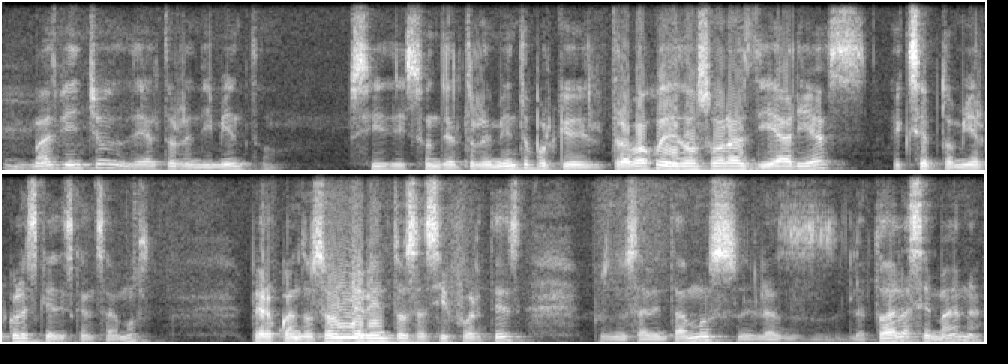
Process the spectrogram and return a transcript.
casi. Más bien hecho de alto rendimiento. Sí, son de alto rendimiento porque el trabajo de dos horas diarias, excepto miércoles que descansamos, pero cuando son eventos así fuertes, pues nos aventamos las- la- toda la semana.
